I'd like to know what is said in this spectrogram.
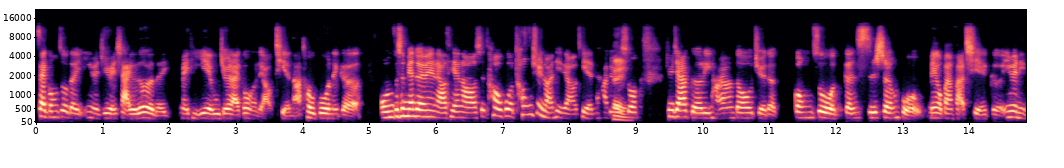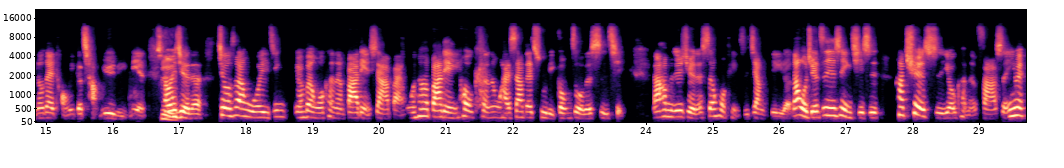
在工作的因缘机会下，有所有的媒体业务就会来跟我聊天啊。透过那个，我们不是面对面聊天哦，是透过通讯软体聊天。他就是说，居家隔离好像都觉得。工作跟私生活没有办法切割，因为你都在同一个场域里面，他会觉得，就算我已经原本我可能八点下班，我那八点以后可能我还是要在处理工作的事情，然后他们就觉得生活品质降低了。那我觉得这件事情其实它确实有可能发生，因为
